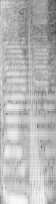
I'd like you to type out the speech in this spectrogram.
Cardi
